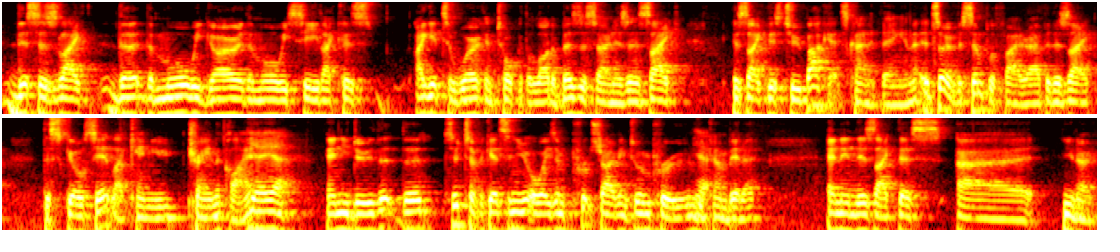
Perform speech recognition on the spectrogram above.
this is like the the more we go, the more we see. Like, because I get to work and talk with a lot of business owners, and it's like it's like there's two buckets kind of thing, and it's oversimplified, right? But there's like the skill set, like can you train the client? Yeah, yeah. And you do the, the certificates and you're always impro- striving to improve and Yeah. become better. And then there's like this uh, you know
